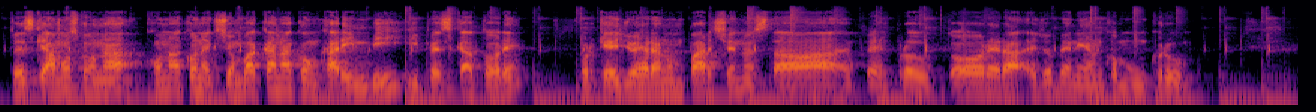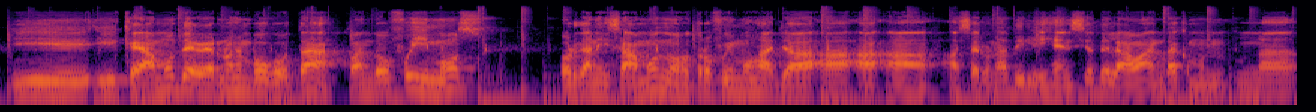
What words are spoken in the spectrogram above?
Entonces quedamos con una, con una conexión bacana con Karimbi y Pescatore, porque ellos eran un parche, no estaba pues, el productor, era, ellos venían como un crew. Y, y quedamos de vernos en Bogotá. Cuando fuimos, organizamos, nosotros fuimos allá a, a, a, hacer unas diligencias de la banda, como una,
